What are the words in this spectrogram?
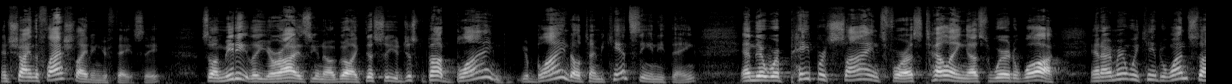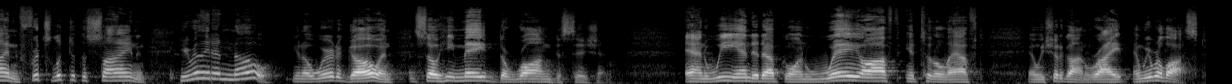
and shine the flashlight in your face, see? So immediately your eyes, you know, go like this, so you're just about blind. You're blind all the time. You can't see anything. And there were paper signs for us telling us where to walk. And I remember we came to one sign, and Fritz looked at the sign, and he really didn't know, you know, where to go. And, and so he made the wrong decision. And we ended up going way off into the left, and we should have gone right, and we were lost.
